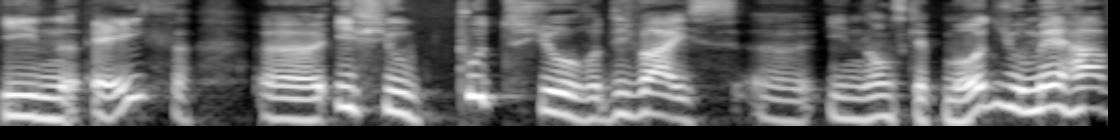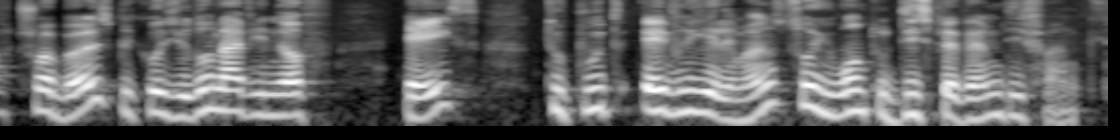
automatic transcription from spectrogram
in 8th, uh, if you put your device uh, in landscape mode, you may have troubles because you don't have enough 8th to put every element, so you want to display them differently.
